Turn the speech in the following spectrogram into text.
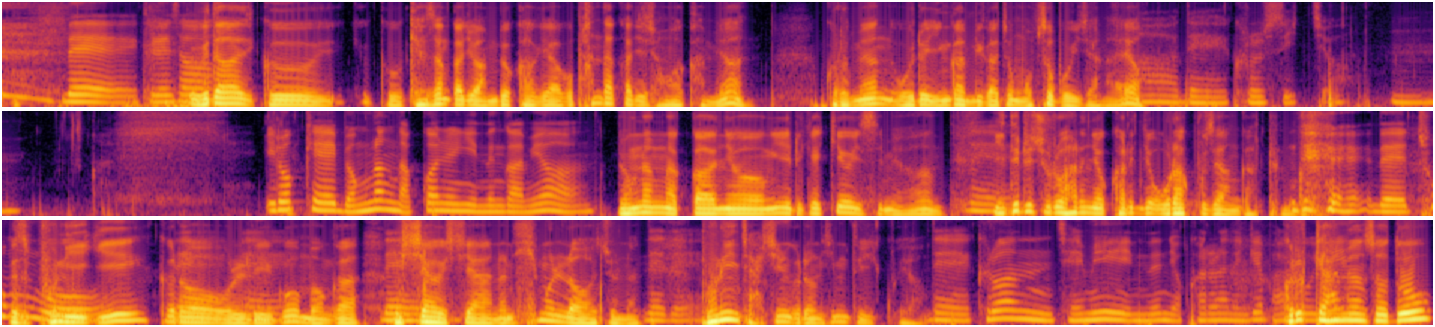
네, 그래서 여기다가 그, 그 계산까지 완벽하게 하고 판단까지 정확하면 그러면 오히려 인간미가 좀 없어 보이잖아요. 아, 네, 그럴 수 있죠. 음. 이렇게 명랑낙관형이 있는가 하면 명랑낙관형이 이렇게 끼어 있으면 네. 이들이 주로 하는 역할이 이제 오락부장 같은 거. 네, 네, 총무 그래서 분위기 끌어올리고 네. 뭔가 네. 으쌰으쌰하는 힘을 넣어주는 네, 네. 본인 자신이 그런 힘도 있고요. 네, 그런 재미있는 역할을 하는 게 바로 그렇게 이- 하면서도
